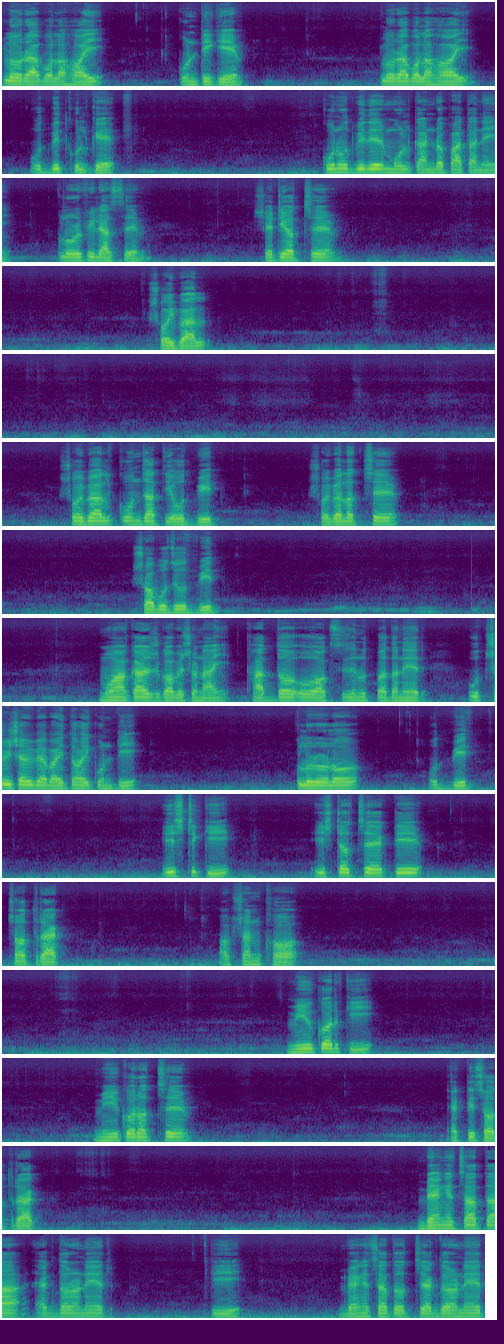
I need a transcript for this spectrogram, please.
Flora বলা হয় কোনটিকে? Flora বলা হয় উদ্ভিদকুলকে কোন উদ্ভিদের মূল কাণ্ড পাতা নেই? ক্লোরোফিল আছে। সেটি হচ্ছে শৈবাল। শৈবাল কোন জাতীয় উদ্ভিদ? শৈবাল হচ্ছে সবুজ উদ্ভিদ। মহাকাশ গবেষণায় খাদ্য ও অক্সিজেন উৎপাদনের উৎস হিসাবে ব্যবহৃত হয় কোনটি? ক্লোরোলো উদ্ভিদ। ইস্ট কি? ইস্ট হচ্ছে একটি ছত্রাক। অপশান খ। মিউকর কি? মিউকর হচ্ছে একটি ছত্রাক। ব্যাঙের ছাতা এক ধরনের কি? ব্যাঙের ছাতা হচ্ছে এক ধরনের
